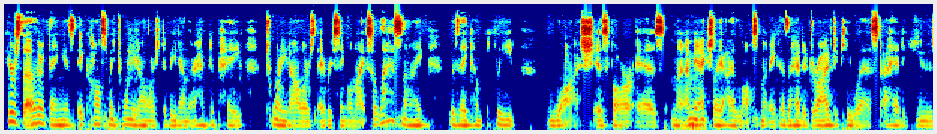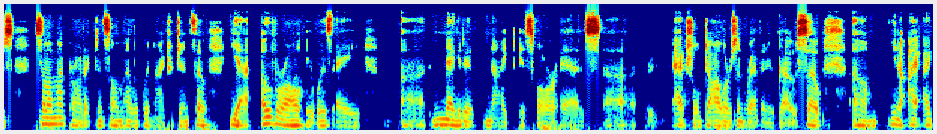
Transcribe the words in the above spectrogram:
Here's the other thing is it cost me twenty dollars to be down there. I have to pay twenty dollars every single night. So last night was a complete wash as far as. I mean, actually, I lost money because I had to drive to Key West. I had to use some of my product and some of my liquid nitrogen. So, yeah, overall, it was a uh, negative night as far as uh, actual dollars and revenue goes. So, um, you know, I, I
